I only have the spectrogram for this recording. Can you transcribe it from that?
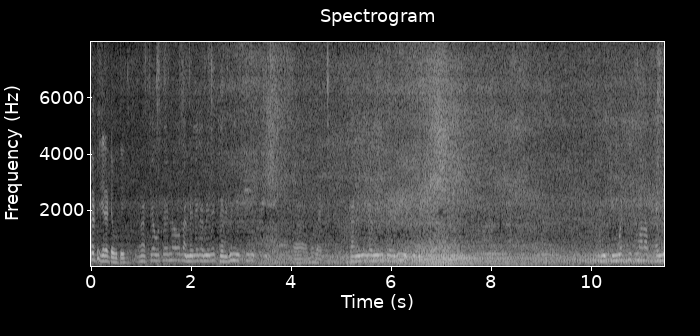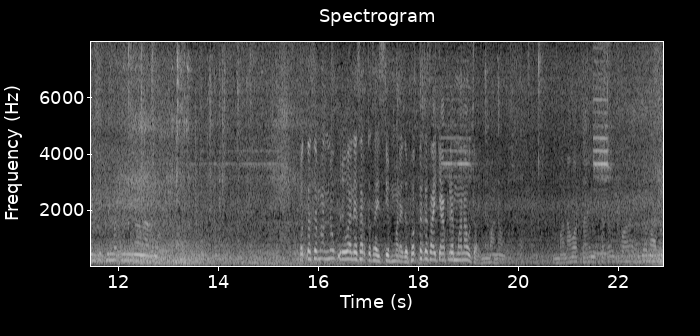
रटेचे रटे होते रट्ट्या होते ना गमेले गमेले चरबी निघते. निघते मग आहे गमेले गमेले चरबी निघते. आणि किंमत जी तुम्हाला ती किंमत मिळणार मग पण तसं मन नोकरीवाल्यासारखंच आहे सेम म्हणायचं. फक्त कसं आहे की आपल्या मनावचा मनावर. मनावर टाईट सकाळी बाळा ह्याच्या मागे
